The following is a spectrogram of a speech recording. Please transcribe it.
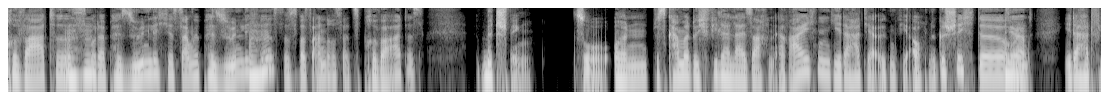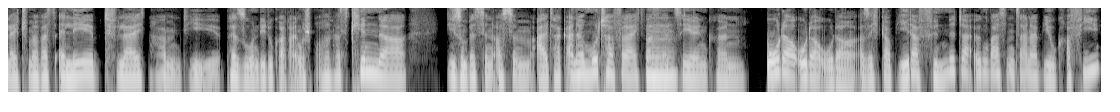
Privates Mhm. oder Persönliches, sagen wir Persönliches, das ist was anderes als Privates, mitschwingen. So, und das kann man durch vielerlei Sachen erreichen. Jeder hat ja irgendwie auch eine Geschichte Ja. und jeder hat vielleicht schon mal was erlebt. Vielleicht haben die Personen, die du gerade angesprochen hast, Kinder, die so ein bisschen aus dem Alltag einer Mutter vielleicht was Mhm. erzählen können. Oder, oder, oder. Also ich glaube, jeder findet da irgendwas in seiner Biografie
